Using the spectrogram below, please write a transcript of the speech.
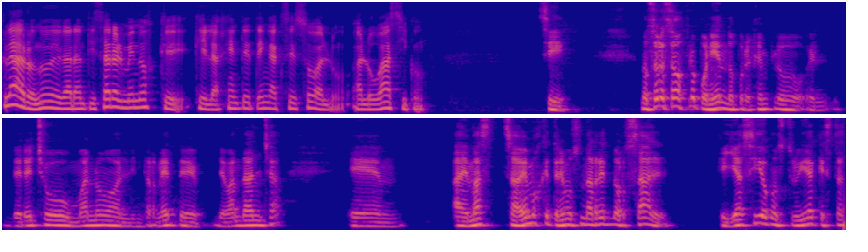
Claro, ¿no? De garantizar al menos que, la gente tenga acceso a lo, a lo básico. Sí. Nosotros estamos proponiendo, por ejemplo, el derecho humano al Internet de, banda ancha. Em, además, sabemos que tenemos una red dorsal que ya ha sido construida, que está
